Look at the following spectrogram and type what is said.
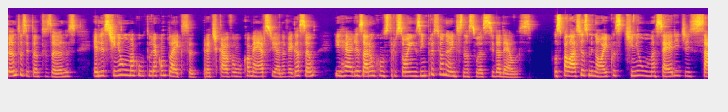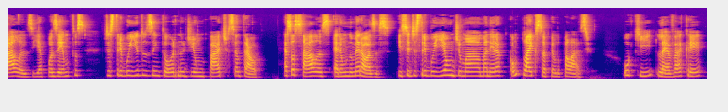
tantos e tantos anos, eles tinham uma cultura complexa, praticavam o comércio e a navegação e realizaram construções impressionantes nas suas cidadelas. Os palácios minoicos tinham uma série de salas e aposentos distribuídos em torno de um pátio central. Essas salas eram numerosas e se distribuíam de uma maneira complexa pelo palácio, o que leva a crer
